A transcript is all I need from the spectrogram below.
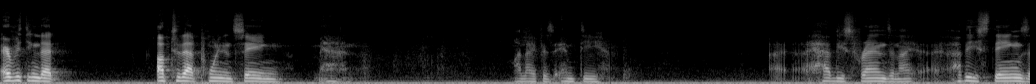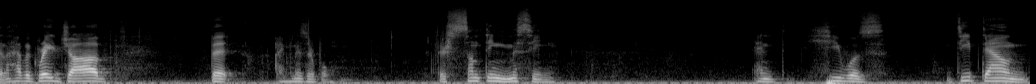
everything that up to that point and saying, Man, my life is empty. I have these friends and I have these things and I have a great job, but I'm miserable. There's something missing. And he was deep down,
